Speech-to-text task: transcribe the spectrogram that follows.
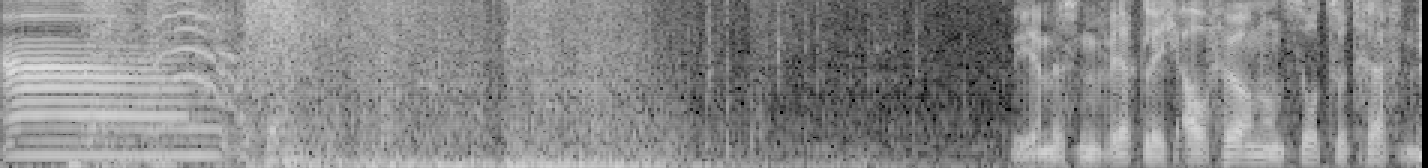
Ähm, okay. Wir müssen wirklich aufhören, uns so zu treffen.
